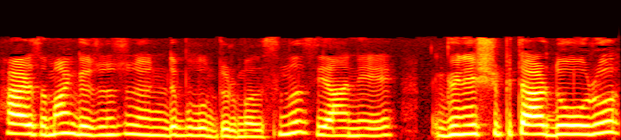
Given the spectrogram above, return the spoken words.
her zaman gözünüzün önünde bulundurmalısınız. Yani Güneş Jüpiter doğru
